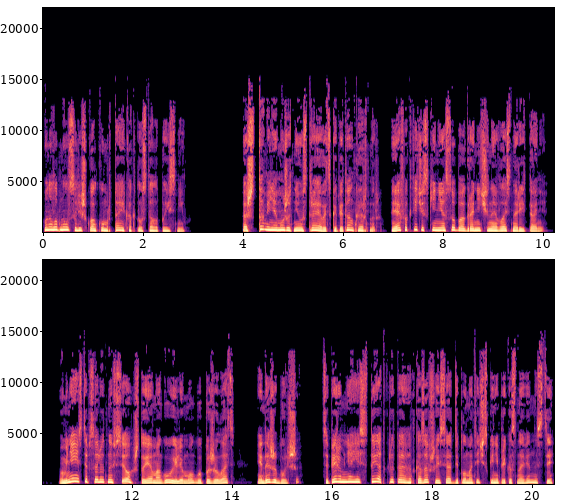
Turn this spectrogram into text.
Он улыбнулся лишь уголком рта и как-то устало пояснил. «А что меня может не устраивать, капитан Картнер? Я фактически не особо ограниченная власть на Рейтане. У меня есть абсолютно все, что я могу или мог бы пожелать, и даже больше. Теперь у меня есть ты, открыто отказавшаяся от дипломатической неприкосновенности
